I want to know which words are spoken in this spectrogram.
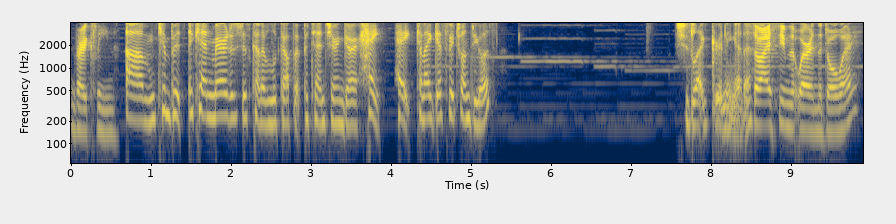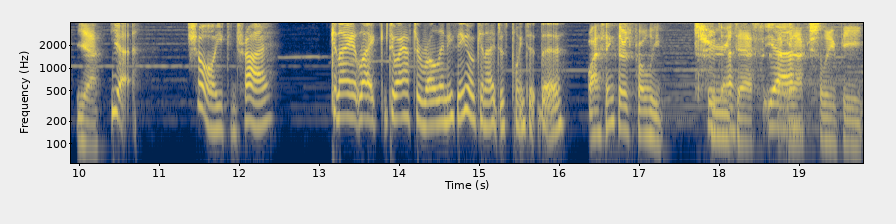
Very clean. Um, can, can Meredith just kind of look up at Potentia and go, hey, hey, can I guess which one's yours? She's like grinning at her. So I assume that we're in the doorway. Yeah. yeah. Sure, you can try. Can I, like, do I have to roll anything or can I just point at the. Well, I think there's probably two desks, desks, that would actually be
